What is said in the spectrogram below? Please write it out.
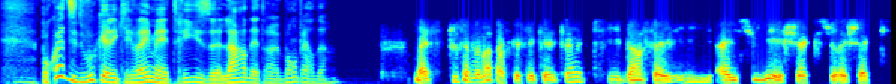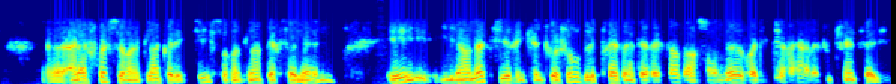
Pourquoi dites-vous que l'écrivain maîtrise l'art d'être un bon perdant? Ben, tout simplement parce que c'est quelqu'un qui, dans sa vie, a essuyé échec sur échec, euh, à la fois sur un plan collectif, sur un plan personnel, et il en a tiré quelque chose de très intéressant dans son œuvre littéraire à la toute fin de sa vie.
